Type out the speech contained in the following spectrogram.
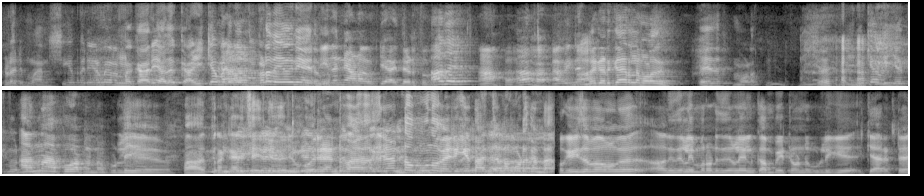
ഇവിടെ ഒരു മാനസിക പരിഗണന കാര്യം. അത് കഴിക്കാൻ പറ്റുന്ന ഇവിടെ നീ വേദനയായിരുന്നു തന്നെയാണോ ഇതെടുത്തത് അതെ. പിന്നെ? എന്നൊക്കെ എടുക്കാറില്ല മുളക്. ഏത്? മുളക്? എനിക്കാ വയ്യാത്തതുകൊണ്ട് അന്നാ പോട്ടണോ പുള്ളി പാത്രം കഴിച്ചില്ല ഒരു ഒരു രണ്ട് രണ്ടോ മൂന്നോ കഴിക്കട്ടെ അഞ്ചെണ്ണം കൊടുക്കണ്ട. ഓക്കെ അപ്പോൾ നമുക്ക് നിതിളയും പറഞ്ഞു നിതിളയും കമ്പിയിട്ടുകൊണ്ട് പുള്ളിക്ക് ക്യാരറ്റ്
